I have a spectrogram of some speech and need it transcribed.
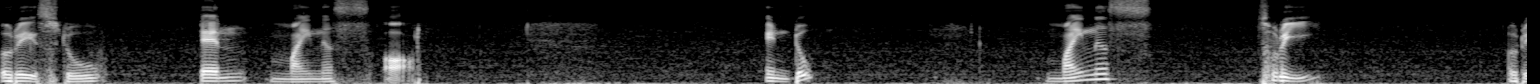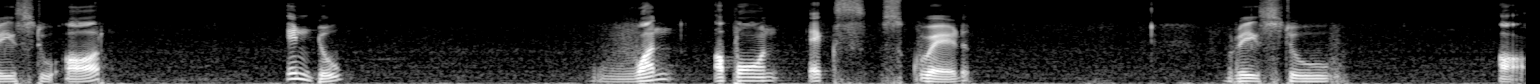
raised to 10 minus r into minus 3 raised to r into 1 upon x squared raised to r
